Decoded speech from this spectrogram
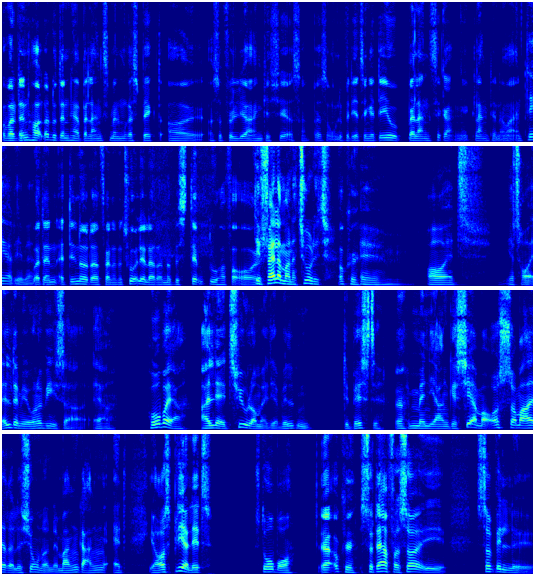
Og hvordan holder du den her balance mellem respekt og, og selvfølgelig at engagere sig personligt? Fordi jeg tænker, det er jo balancegangen, ikke langt hen ad vejen. det er det i hvert fald. Hvordan, er det noget, der falder naturligt, eller er der noget bestemt, du har for øje? Det falder mig naturligt. Okay. Øhm, og at jeg tror, alle dem, jeg underviser, er, håber jeg, aldrig er i tvivl om, at jeg vil dem det bedste. Ja. Men jeg engagerer mig også så meget i relationerne mange gange, at jeg også bliver lidt storbror. Ja, okay. Så derfor så, øh, så vil, øh,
